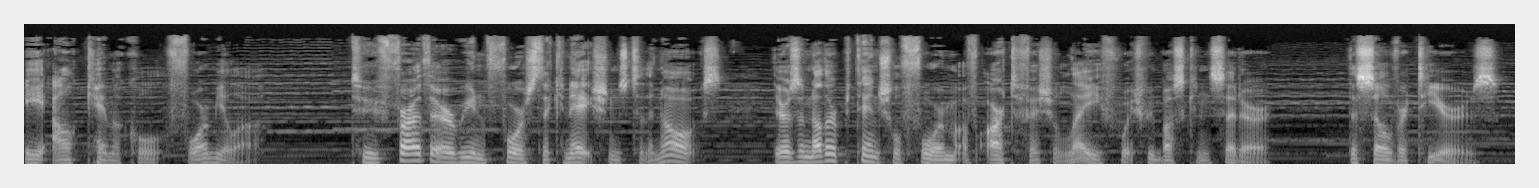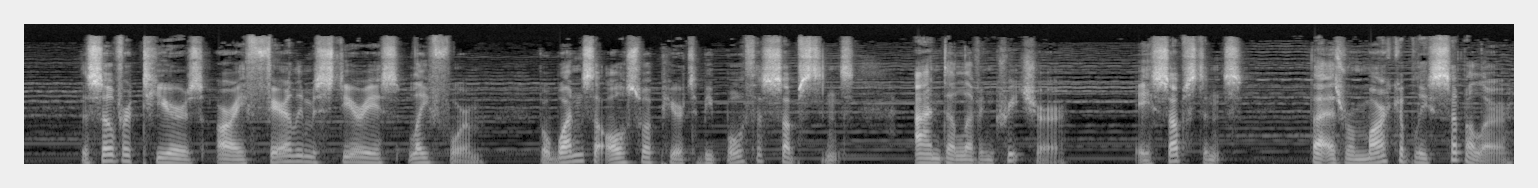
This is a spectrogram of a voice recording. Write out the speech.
a alchemical formula. To further reinforce the connections to the Nox, there is another potential form of artificial life which we must consider the Silver Tears. The Silver Tears are a fairly mysterious life form, but ones that also appear to be both a substance and a living creature, a substance that is remarkably similar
